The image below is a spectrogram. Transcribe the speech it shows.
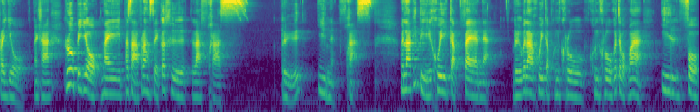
ประโยค นะคะ รูปประโยคในภาษาฝรั่งเศสก็คือ la phrase หรือ une phrase เวลาพี่ตีคุยกับแฟนเนี่ย หรือเวลาคุยกับคุณครู คุณครูก็จะบอกว่า il faut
